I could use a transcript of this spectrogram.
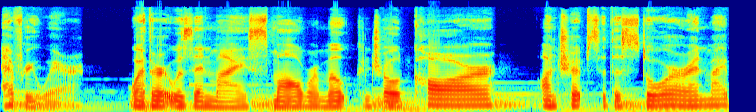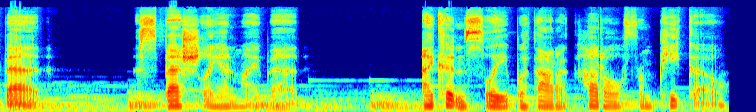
everywhere, whether it was in my small remote controlled car, on trips to the store, or in my bed, especially in my bed. I couldn't sleep without a cuddle from Pico.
